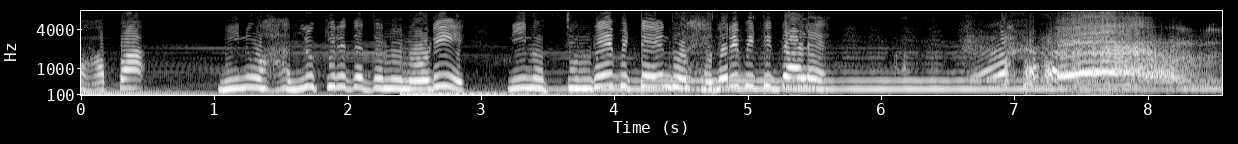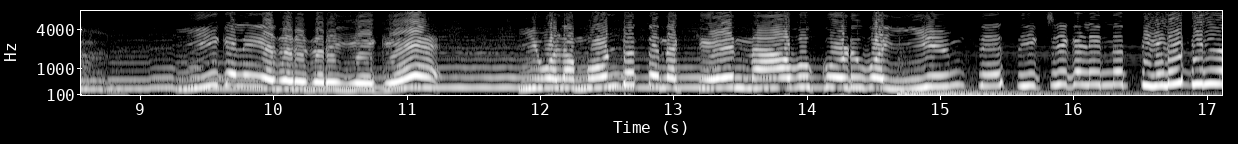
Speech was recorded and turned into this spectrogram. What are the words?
ಪಾಪ ನೀನು ಹಲ್ಲು ಕಿರಿದದ್ದನ್ನು ನೋಡಿ ನೀನು ತಿಂದೇ ಬಿಟ್ಟೆ ಎಂದು ಹೆದರಿ ಬಿಟ್ಟಿದ್ದಾಳೆ. ಈಗಲೇ ಎದುರಿದರೆ ಹೇಗೆ? ಇವಳ ಮೊಂಡುತನಕ್ಕೆ ನಾವು ಕೊಡುವ ಹಿಂಸೆ ಶಿಕ್ಷೆಗಳನ್ನು ತಿಳಿದಿಲ್ಲ.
